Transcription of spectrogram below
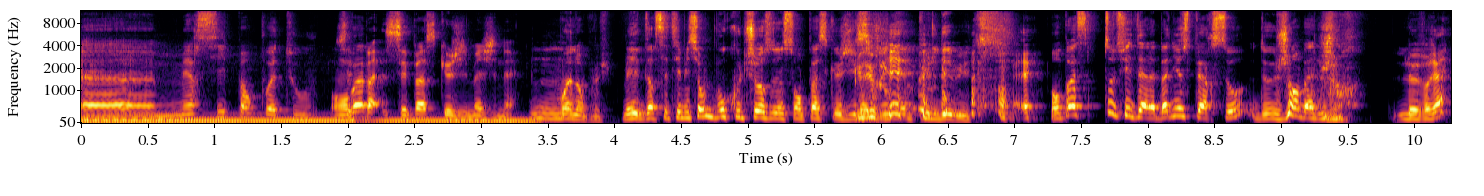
Euh, merci Pampoitou. On C'est va... pas, c'est pas ce que j'imaginais. Moi non plus. Mais dans cette émission, beaucoup de choses ne sont pas ce que j'imaginais depuis le début. On passe tout de suite à la bagneuse perso de Jean Valjean. Le vrai?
